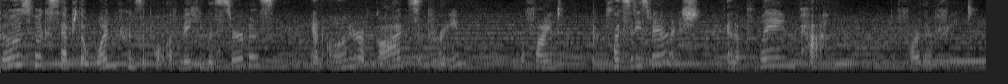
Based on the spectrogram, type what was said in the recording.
Those who accept the one principle of making the service and honor of God supreme will find perplexities vanish and a plain path before their feet.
